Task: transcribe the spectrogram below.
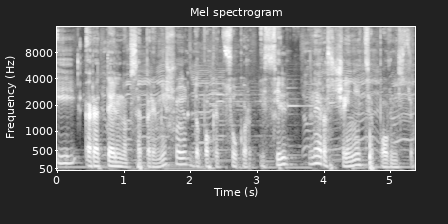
і ретельно все перемішую, допоки цукор і сіль не розчиняться повністю.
